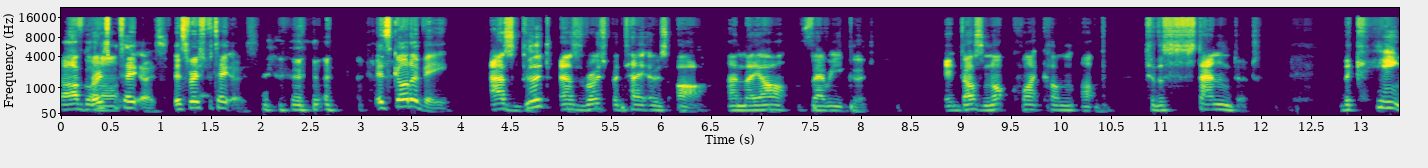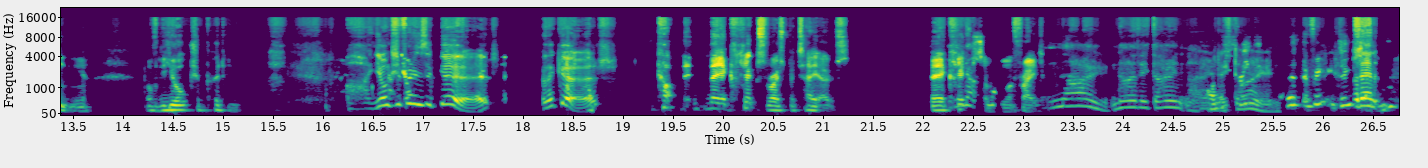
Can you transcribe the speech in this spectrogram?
I've got Roast an potatoes. It's roast potatoes. It's got to be. as good as roast potatoes are, and they are very good, it does not quite come up to the standard, the king of the Yorkshire pudding. Oh, Yorkshire puddings are good. Are they good? They eclipse roast potatoes. They eclipse them, I'm afraid. No, no, they don't. No, they don't. They really do. But then-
